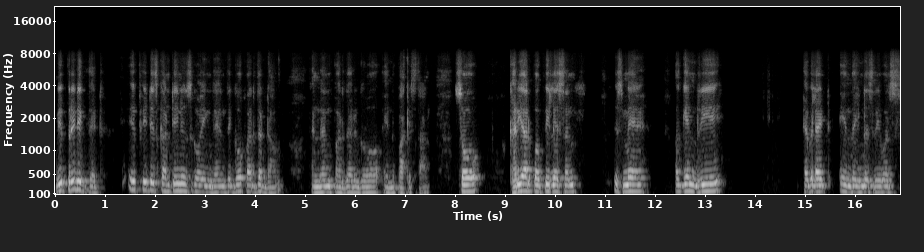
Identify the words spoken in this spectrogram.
We predict that if it is continuous going, then they go further down and then further go in Pakistan. So Gharial population is may again re Heavylite in the Indus rivers.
